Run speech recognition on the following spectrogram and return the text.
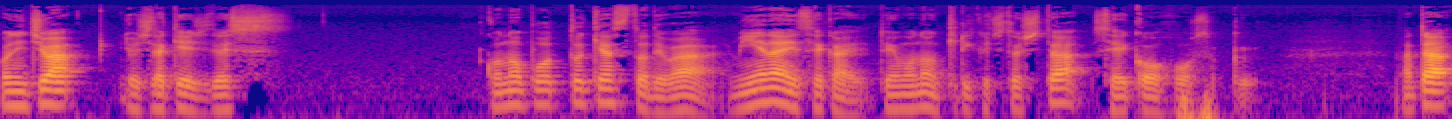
こんにちは吉田啓二です。このポッドキャストでは見えない世界というものを切り口とした成功法則また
